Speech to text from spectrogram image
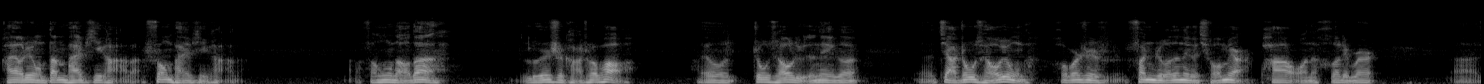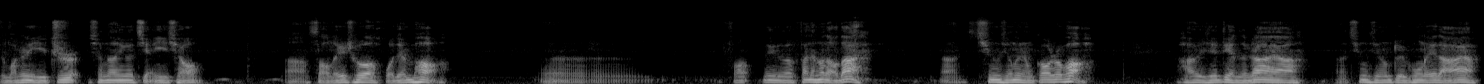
还有这种单排皮卡的，双排皮卡的，啊，防空导弹，轮式卡车炮，还有周桥旅的那个，呃，架周桥用的，后边是翻折的那个桥面，啪往那河里边。啊，就往这里一支，相当于一个简易桥，啊，扫雷车、火箭炮，呃，防那个反坦克导弹，啊，轻型那种高射炮，还有一些电子战呀，啊，轻型对空雷达呀，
